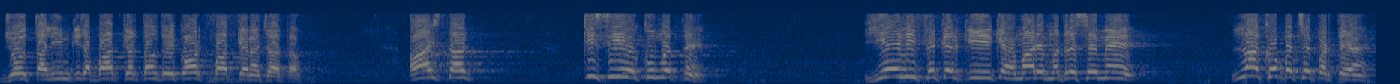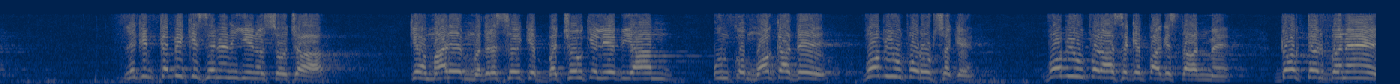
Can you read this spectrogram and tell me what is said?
جو تعلیم کی جب بات کرتا ہوں تو ایک اور بات کہنا چاہتا ہوں۔ آج تک کسی حکومت نے یہ نہیں فکر کی کہ ہمارے مدرسے میں لاکھوں بچے پڑھتے ہیں۔ لیکن کبھی کسی نے یہ نہ سوچا کہ ہمارے مدرسے کے بچوں کے لیے بھی ہم ان کو موقع دیں، وہ بھی اوپر اٹھ سکیں، وہ بھی اوپر آ سکیں پاکستان میں۔ ڈاکٹر بنے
